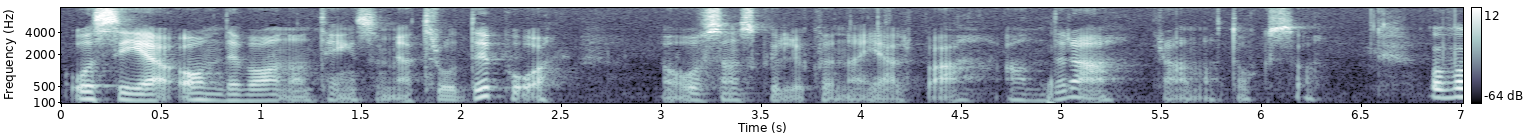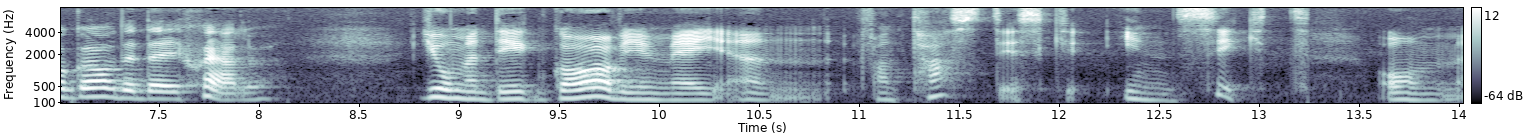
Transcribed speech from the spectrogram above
och se om det var någonting som jag trodde på och som skulle kunna hjälpa andra framåt också. Och vad gav det dig själv? Jo, men det gav ju mig en fantastisk insikt om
